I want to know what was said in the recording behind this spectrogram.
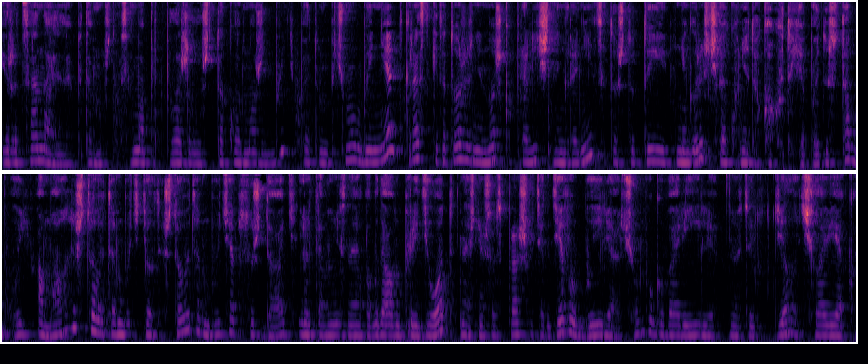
иррациональное, потому что я сама предположила, что такое может быть, поэтому почему бы и нет. Как раз таки это тоже немножко про личные границы, то, что ты не говоришь человеку, нет, а как это, я пойду с тобой, а мало ли что вы там будете делать, что вы там будете обсуждать, или там, не знаю, когда он придет, начнешь спрашивать, а где вы были, о чем вы говорили. Ну, это дело человека.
